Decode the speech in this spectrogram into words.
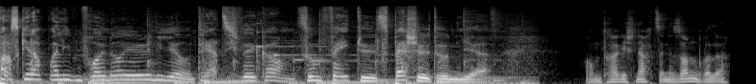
Was geht ab, meine lieben Freunde, euer Öni hier und herzlich willkommen zum Fatal Special Turnier. Warum trage ich nachts eine Sonnenbrille?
